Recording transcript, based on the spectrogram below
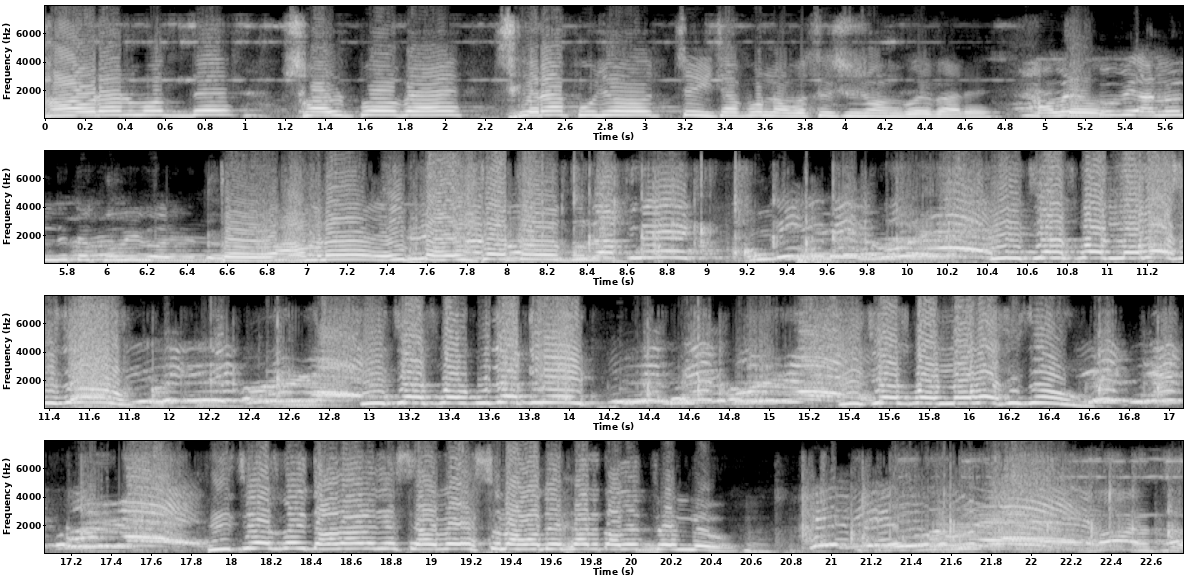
হাওড়ার মধ্যে স্বল্প ব্যয় সেরা পুজো হচ্ছে ইচাপুর নবশিশু সংঘ এবারে। খুবই আনন্দিত খুবই গর্বিত। তো আমরা এই প্রাইজটা তো আমাদের এখানে তাদের জন্য। আচ্ছা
